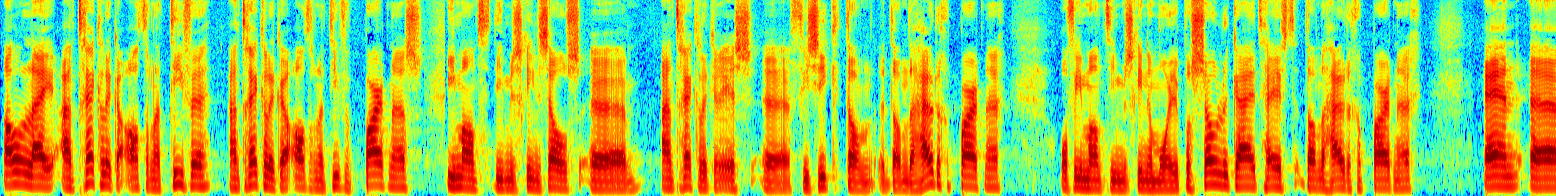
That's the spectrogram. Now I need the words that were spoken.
allerlei aantrekkelijke alternatieven, aantrekkelijke alternatieve partners. Iemand die misschien zelfs uh, aantrekkelijker is uh, fysiek dan, dan de huidige partner. Of iemand die misschien een mooie persoonlijkheid heeft dan de huidige partner. En uh,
